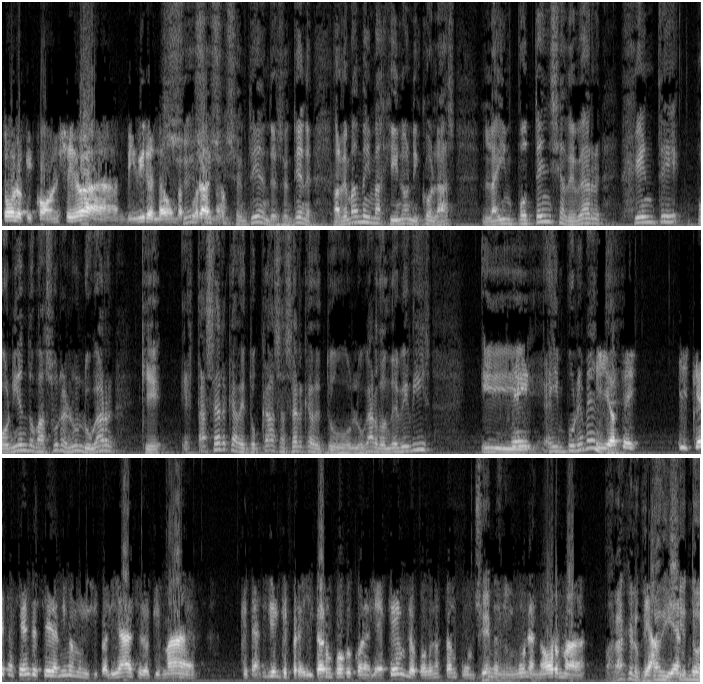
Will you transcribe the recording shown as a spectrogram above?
todo lo que conlleva vivir el lado de un basural, sí, se entiende, se entiende. Además me imagino, Nicolás, la impotencia de ver gente poniendo basura en un lugar que está cerca de tu casa, cerca de tu lugar donde vivís, y e impunemente. Y, que esa gente sea la misma municipalidad, es lo que más que tendrían que predicar un poco con el ejemplo, porque no están cumpliendo ninguna norma. Para que lo que está diciendo,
